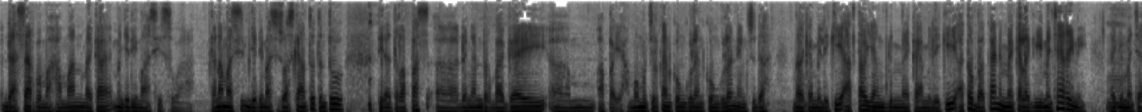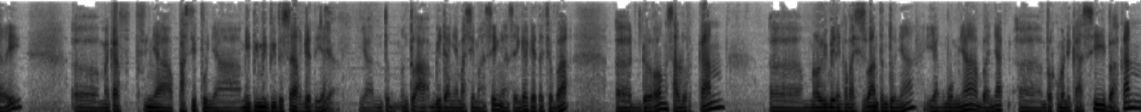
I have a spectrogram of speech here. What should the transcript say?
dasar pemahaman mereka menjadi mahasiswa karena masih menjadi mahasiswa sekarang itu tentu tidak terlepas uh, dengan berbagai um, apa ya memunculkan keunggulan-keunggulan yang sudah mereka miliki atau yang belum mereka miliki atau bahkan yang mereka lagi mencari nih lagi hmm. mencari uh, mereka punya pasti punya mimpi-mimpi besar gitu ya. Yeah. Ya untuk untuk bidangnya masing-masing ya, sehingga kita coba uh, dorong salurkan uh, melalui bidang kemahasiswaan tentunya yang umumnya banyak uh, berkomunikasi bahkan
